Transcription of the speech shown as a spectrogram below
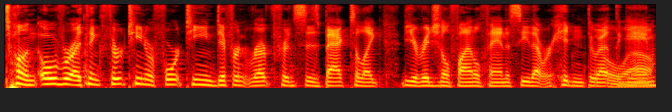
ton over I think 13 or 14 different references back to like the original Final Fantasy that were hidden throughout Oh, the wow. game.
